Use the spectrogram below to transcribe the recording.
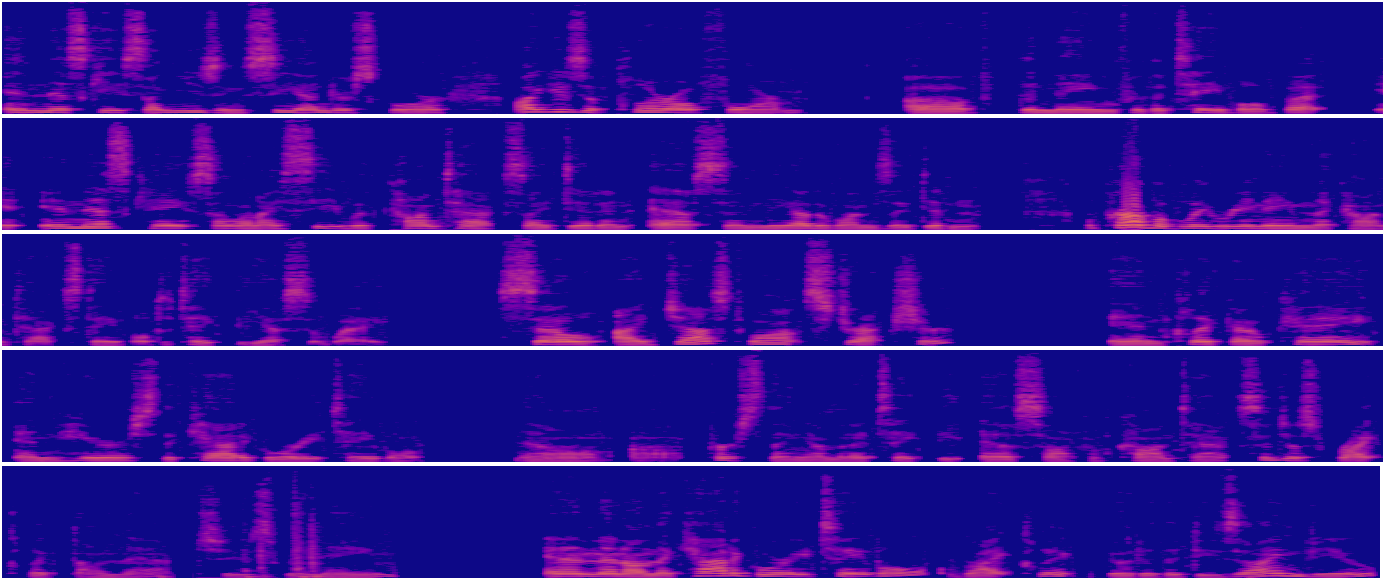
in this case I'm using C underscore, I'll use a plural form of the name for the table, but in this case, when I see with contacts I did an S and the other ones I didn't, I'll probably rename the contacts table to take the S away. So I just want structure and click OK and here's the category table. Now uh, first thing I'm going to take the S off of contacts. I just right clicked on that, choose rename. And then on the category table, right click, go to the design view.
